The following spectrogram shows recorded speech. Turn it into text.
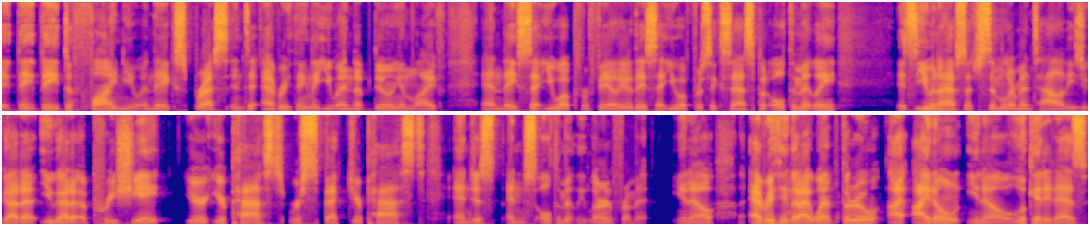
they, they, they define you and they express into everything that you end up doing in life and they set you up for failure, they set you up for success, but ultimately it's you and I have such similar mentalities. You gotta you gotta appreciate your your past, respect your past, and just and just ultimately learn from it. You know, everything that I went through, I, I don't, you know, look at it as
